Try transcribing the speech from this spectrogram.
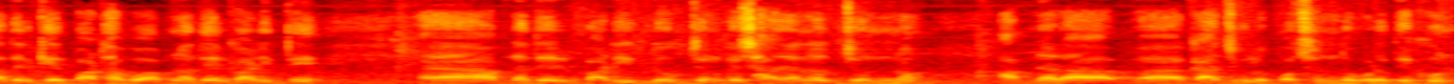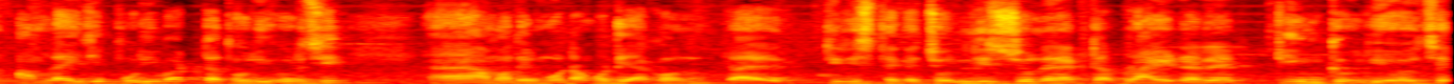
তাদেরকে পাঠাবো আপনাদের বাড়িতে আপনাদের বাড়ির লোকজনকে সাজানোর জন্য। আপনারা কাজগুলো পছন্দ করে দেখুন। আমরা এই যে পরিবারটা তৈরি করেছি আমাদের মোটামুটি এখন প্রায় তিরিশ থেকে চল্লিশ জনের একটা ব্রাইডালের টিম তৈরি হয়েছে।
